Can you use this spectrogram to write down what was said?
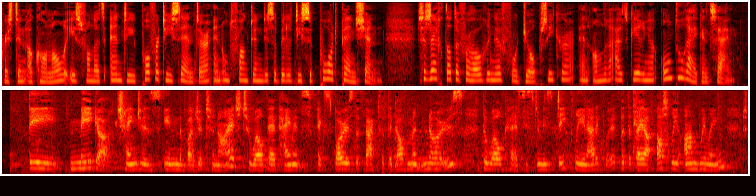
Kristen O'Connell is van het Anti-Poverty Center en ontvangt een Disability Support Pension. Ze zegt dat de verhogingen voor jobseeker en andere uitkeringen ontoereikend zijn. The meagre changes in the budget tonight to welfare payments expose the fact that the government knows the welfare system is deeply inadequate, but that they are utterly unwilling to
